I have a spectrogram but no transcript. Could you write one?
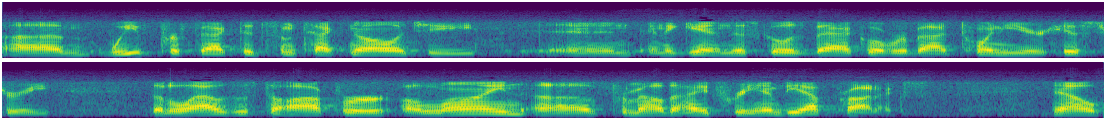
um, we've perfected some technology, and, and again, this goes back over about 20 year history that allows us to offer a line of formaldehyde free MDF products. Now,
